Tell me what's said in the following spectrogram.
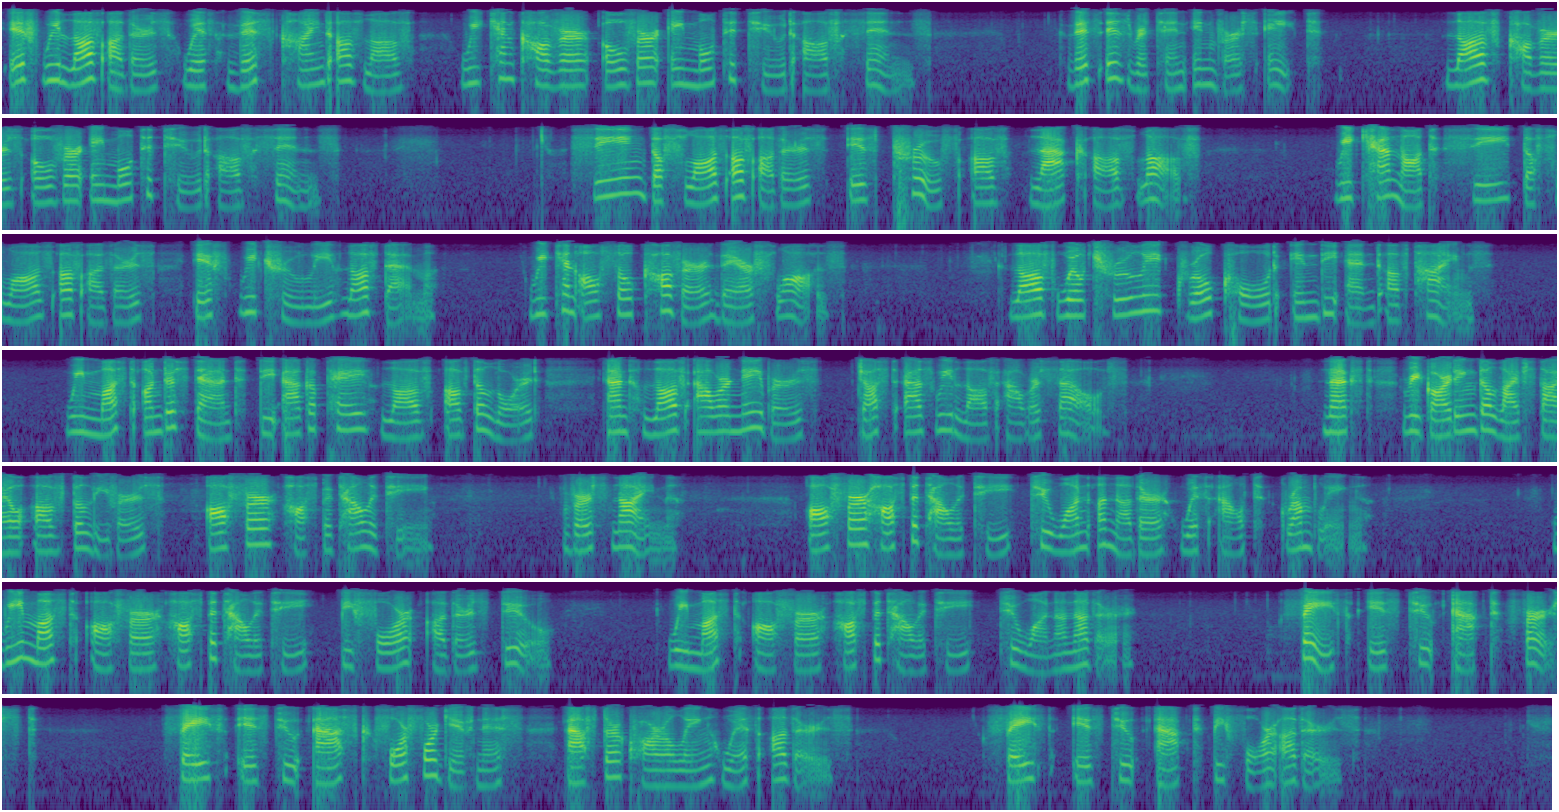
If we love others with this kind of love, we can cover over a multitude of sins. This is written in verse 8. Love covers over a multitude of sins. Seeing the flaws of others is proof of lack of love. We cannot see the flaws of others if we truly love them. We can also cover their flaws. Love will truly grow cold in the end of times. We must understand the agape love of the Lord and love our neighbors just as we love ourselves. Next, regarding the lifestyle of believers, offer hospitality. Verse 9 Offer hospitality to one another without grumbling. We must offer hospitality before others do. We must offer hospitality to one another. Faith is to act first. Faith is to ask for forgiveness after quarreling with others. Faith is to act before others.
